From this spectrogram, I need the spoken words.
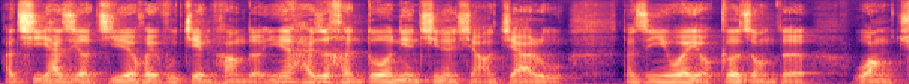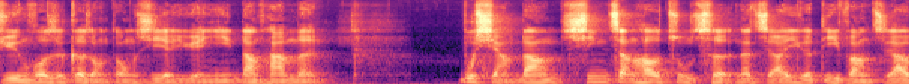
他其实还是有机会恢复健康的，因为还是很多年轻人想要加入，但是因为有各种的。网军或是各种东西的原因，让他们不想让新账号注册。那只要一个地方，只要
